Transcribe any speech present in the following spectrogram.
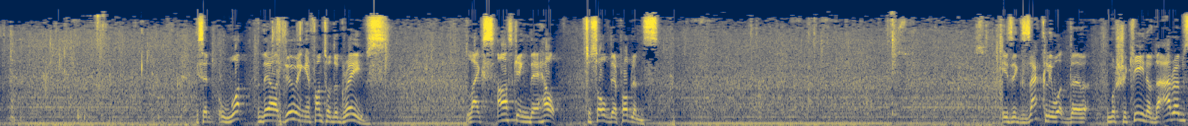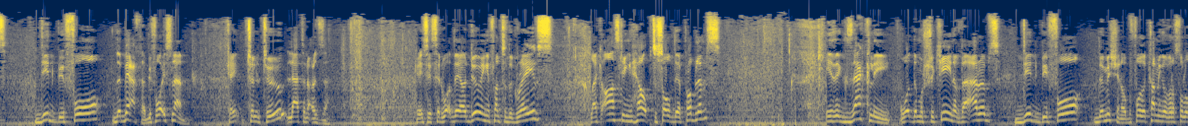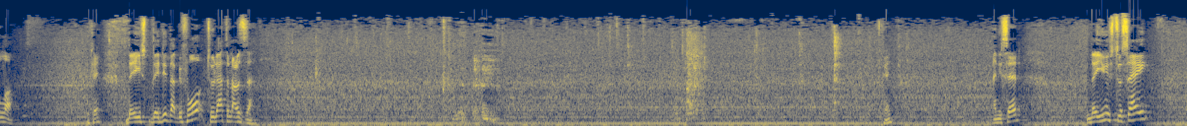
he said, what they are doing in front of the graves like asking their help to solve their problems. Is exactly what the mushrikeen of the Arabs did before the Bi'tha, before Islam. Okay, till to Lat and Uzza. Okay, so he said what they are doing in front of the graves, like asking help to solve their problems, is exactly what the mushrikeen of the Arabs did before the mission or before the coming of Rasulullah. Okay, they they did that before to Lat and Uzza. Okay, and he said they used to say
